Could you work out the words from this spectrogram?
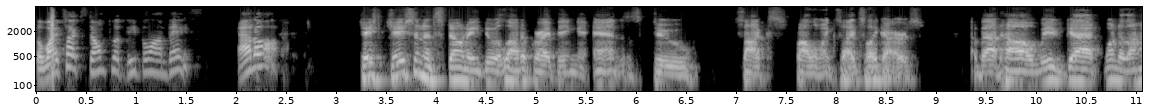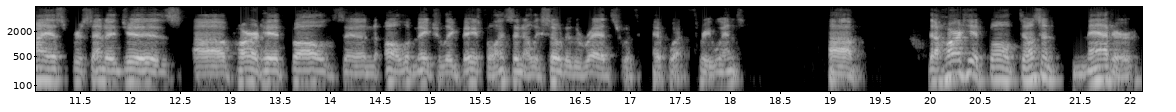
The White Sox don't put people on base at all. Jason and Stoney do a lot of griping, and do Sox following sites like ours about how we've got one of the highest percentages of hard hit balls in all of Major League Baseball. Incidentally, so do the Reds with what three wins. Uh, the hard hit ball doesn't matter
